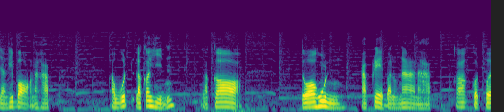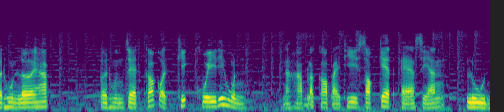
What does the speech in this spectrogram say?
อย่างที่บอกนะครับ อาวุธแล้วก็หิน แล้วก็ตัวหุ่นอัปเกรดบาลูน่านะครับ ก็กดเปิดหุ่นเลยครับ เปิดหุ่นเสร็จก็กดคลิกคุยที่หุ่นนะครับ แล้วก็ไปที่ Socket a s i a n Rune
